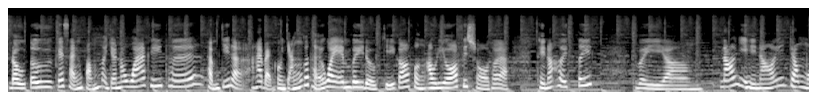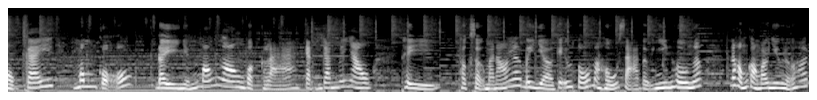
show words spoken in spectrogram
đầu tư cái sản phẩm mà cho nó quá khí thế. Thậm chí là hai bạn còn chẳng có thể quay mv được chỉ có phần audio official thôi à. Thì nó hơi tiếc vì uh, nói gì thì nói trong một cái mông cổ đầy những món ngon vật lạ cạnh tranh với nhau. Thì thật sự mà nói á, bây giờ cái yếu tố mà hữu xạ tự nhiên hương á nó không còn bao nhiêu nữa hết.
